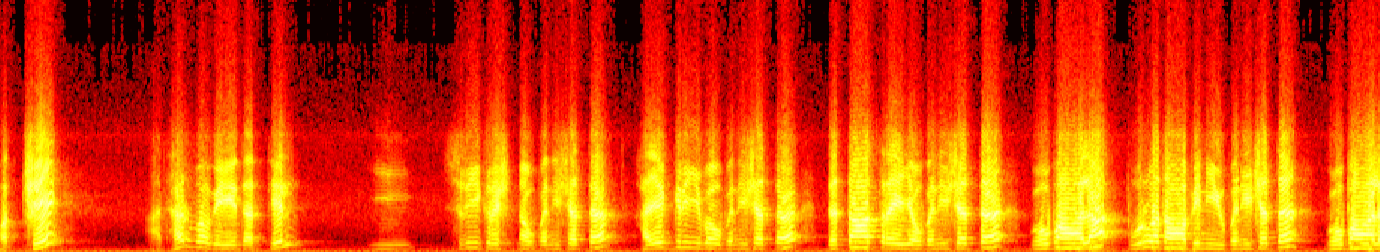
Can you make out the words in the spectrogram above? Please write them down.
പക്ഷേ അഥർവവേദത്തിൽ ഈ ശ്രീകൃഷ്ണ ഉപനിഷത്ത് ഹയഗ്രീവ ഉപനിഷത്ത് ദത്താത്രേയ ഉപനിഷത്ത് ഗോപാല പൂർവതാപിനി ഉപനിഷത്ത് ഗോപാല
